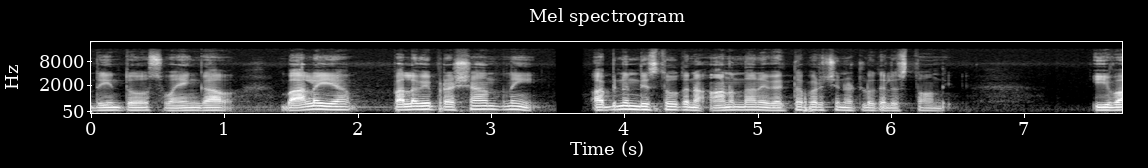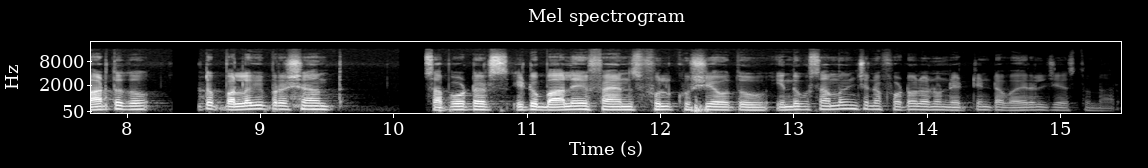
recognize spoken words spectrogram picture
దీంతో స్వయంగా బాలయ్య పల్లవి ప్రశాంత్ని అభినందిస్తూ తన ఆనందాన్ని వ్యక్తపరిచినట్లు తెలుస్తోంది. ఈ వార్తతో అటు పల్లవి ప్రశాంత్ సపోర్టర్స్ ఇటు బాలయ్య ఫ్యాన్స్ ఫుల్ ఖుషి అవుతూ ఇందుకు సంబంధించిన ఫోటోలను నెట్టింట వైరల్ చేస్తున్నారు.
